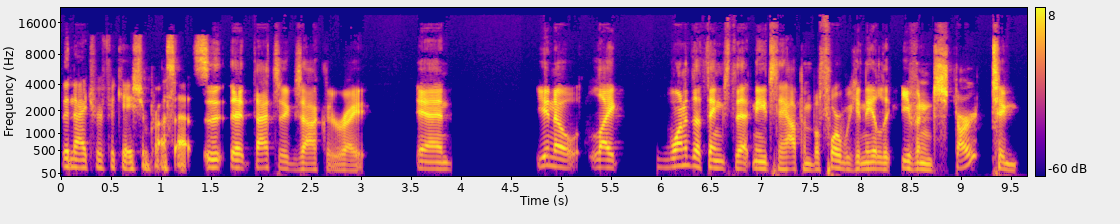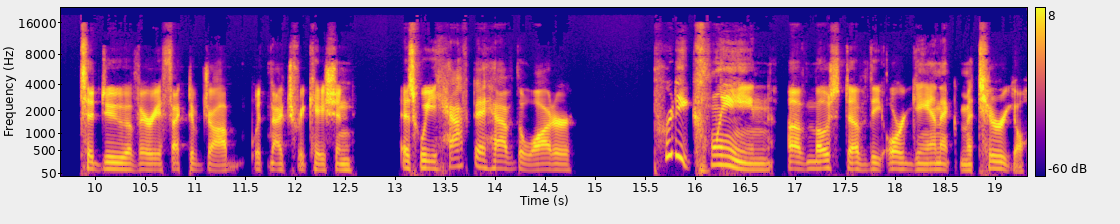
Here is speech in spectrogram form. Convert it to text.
the nitrification process that's exactly right and you know like one of the things that needs to happen before we can even start to to do a very effective job with nitrification is we have to have the water pretty clean of most of the organic material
